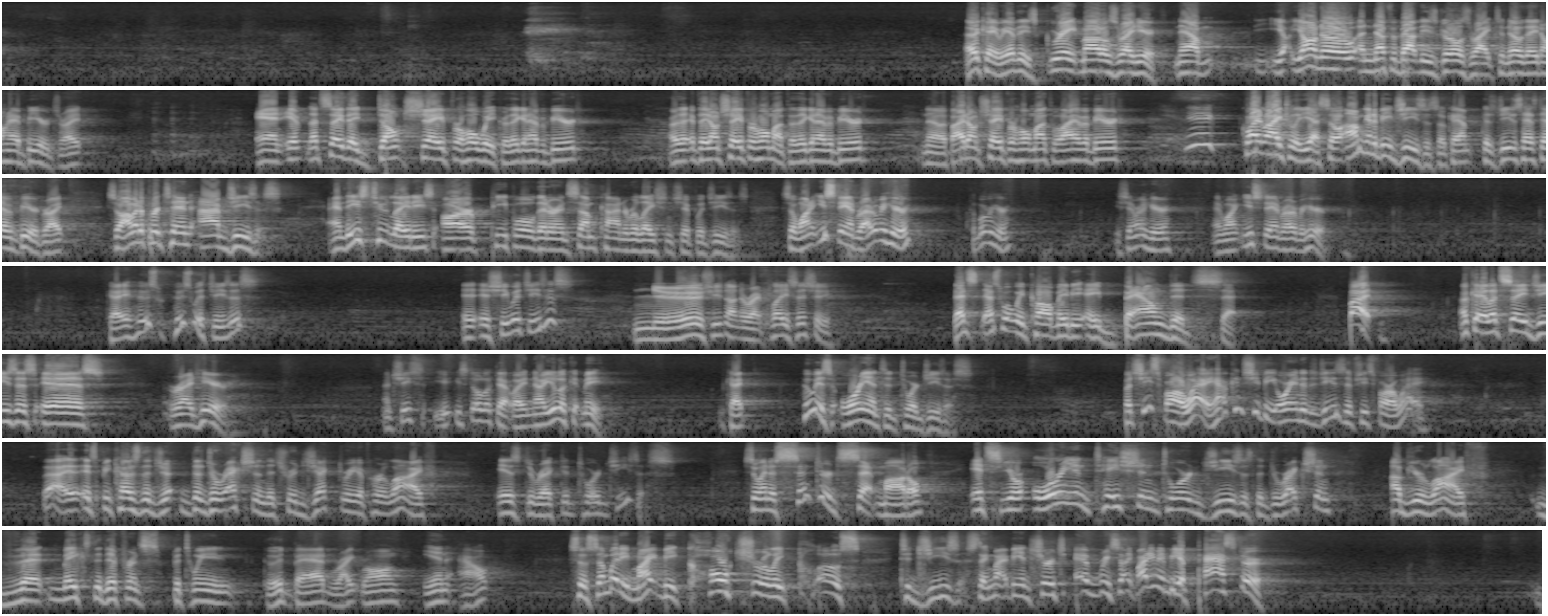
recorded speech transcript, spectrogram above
Okay, we have these great models right here. Now, y- y'all know enough about these girls, right, to know they don't have beards, right? And if, let's say they don't shave for a whole week, are they going to have a beard? Or they, if they don't shave for a whole month, are they going to have a beard? No. If I don't shave for a whole month, will I have a beard? Yes. Eh, quite likely, yes. So I'm going to be Jesus, okay? Because Jesus has to have a beard, right? So I'm going to pretend I'm Jesus. And these two ladies are people that are in some kind of relationship with Jesus. So why don't you stand right over here? Come over here. You stand right here. And why don't you stand right over here? Okay, who's, who's with Jesus? Is she with Jesus? No, she's not in the right place, is she? That's, that's what we'd call maybe a bounded set. But, okay, let's say Jesus is right here. And she's, you, you still look that way. Now you look at me. Okay? Who is oriented toward Jesus? But she's far away. How can she be oriented to Jesus if she's far away? It's because the, the direction, the trajectory of her life is directed toward Jesus. So, in a centered set model, it's your orientation toward Jesus, the direction of your life that makes the difference between good, bad, right, wrong, in, out. So somebody might be culturally close to Jesus. They might be in church every Sunday, might even be a pastor.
